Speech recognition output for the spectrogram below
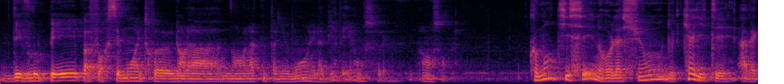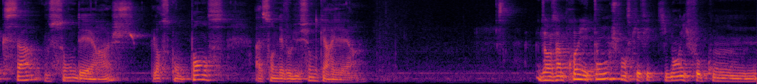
développer, pas forcément être dans l'accompagnement dans et la bienveillance ensemble. Comment tisser une relation de qualité avec ça ou son DRH lorsqu'on pense à son évolution de carrière? Dans un premier temps, je pense qu'effectivement, il faut qu'on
